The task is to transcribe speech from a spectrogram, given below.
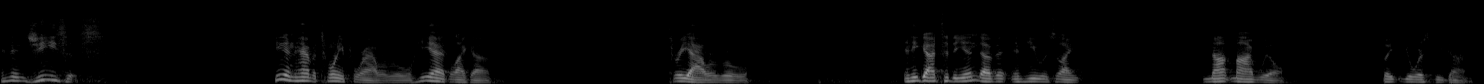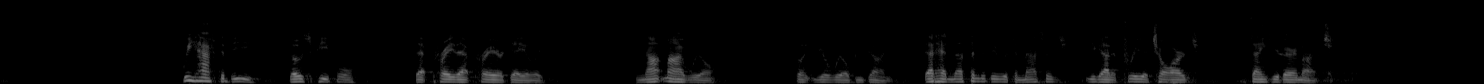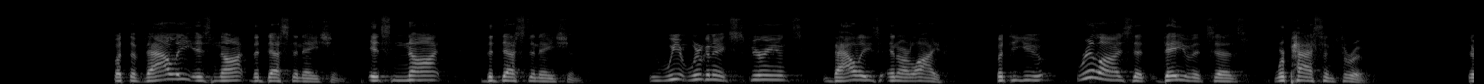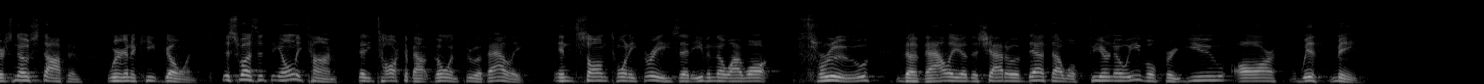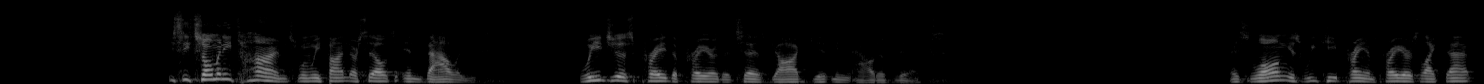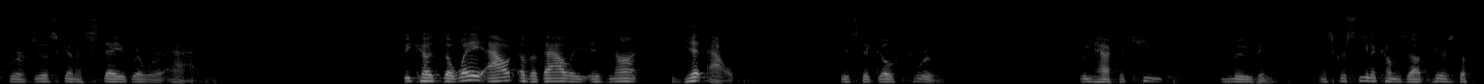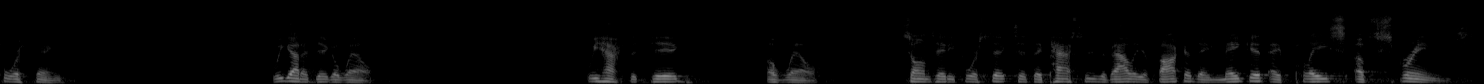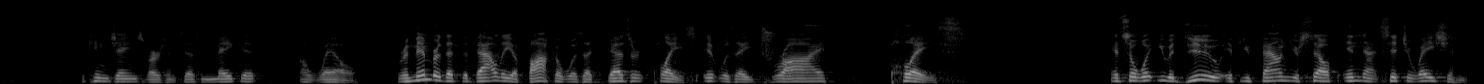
And then Jesus, he didn't have a 24 hour rule, he had like a three hour rule. And he got to the end of it and he was like, Not my will, but yours be done. We have to be those people that pray that prayer daily. Not my will, but your will be done. That had nothing to do with the message. You got it free of charge. Thank you very much. But the valley is not the destination. It's not the destination. We, we're going to experience valleys in our life. But do you realize that David says, we're passing through? There's no stopping. We're going to keep going. This wasn't the only time that he talked about going through a valley. In Psalm 23, he said, Even though I walk through the valley of the shadow of death, I will fear no evil, for you are with me. You see, so many times when we find ourselves in valleys, we just pray the prayer that says, God, get me out of this. As long as we keep praying prayers like that, we're just going to stay where we're at. Because the way out of a valley is not get out, is to go through. We have to keep moving. As Christina comes up, here's the fourth thing we got to dig a well. We have to dig a well. Psalms 84 6 says, They pass through the valley of Baca, they make it a place of springs. The King James Version says, Make it a well. Remember that the valley of Baca was a desert place, it was a dry place. And so, what you would do if you found yourself in that situation,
